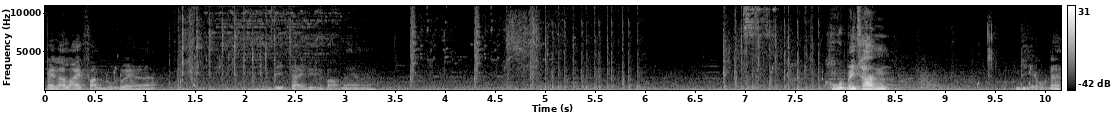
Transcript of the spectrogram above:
ไปละลายฝั่งนู้นด้วยนะ ผมดีใจดีหรือเปล่านะหูดไม่ทัน เดี๋ยวนะ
